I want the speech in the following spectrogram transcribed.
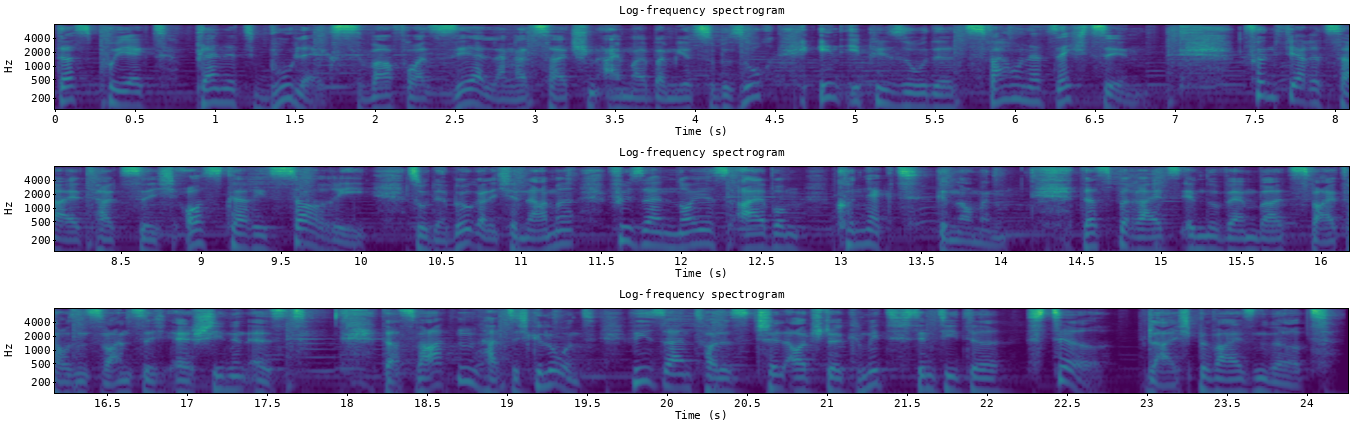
Das Projekt Planet Bulex war vor sehr langer Zeit schon einmal bei mir zu Besuch in Episode 216. Fünf Jahre Zeit hat sich Oskar Risori, so der bürgerliche Name, für sein neues Album Connect genommen, das bereits im November 2020 erschienen ist. Das Warten hat sich gelohnt, wie sein tolles Chill-Out-Stück mit dem Titel Still gleich beweisen wird.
